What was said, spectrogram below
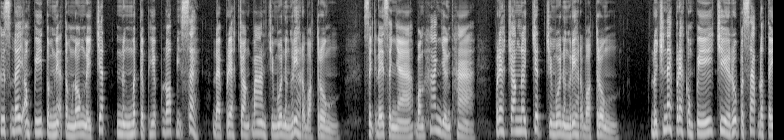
គឺស្ដីអំពីទំនាក់ទំនងនៃចិត្តនិងមិត្តភាពដ៏ពិសេសដែលព្រះចង់បានជាមួយនឹងរាជរបស់ទ្រង់សេចក្តីសញ្ញាបង្ហាញយើងថា ព្រះចង់នៅចិត្តជាមួយនឹងរាជរបស់ទ្រង់ដូច្នេះព្រះគម្ពីរជារូបស័ព្ទដតី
